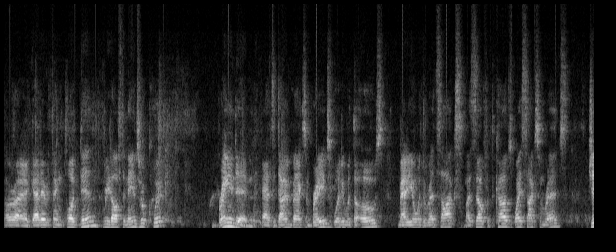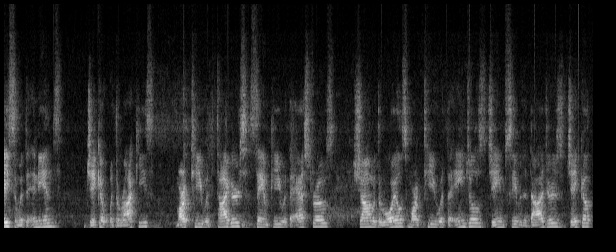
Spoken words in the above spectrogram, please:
Alright, got everything plugged in. Read off the names real quick. Brandon has the Diamondbacks and Braves. Woody with the O's. Matteo with the Red Sox. Myself with the Cubs, White Sox, and Reds. Jason with the Indians. Jacob with the Rockies. Mark T with the Tigers. Sam P with the Astros. Sean with the Royals. Mark T with the Angels. James C with the Dodgers. Jacob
